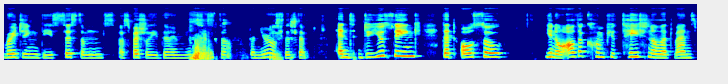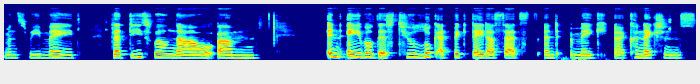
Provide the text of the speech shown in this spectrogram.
merging these systems, especially the immune system, the neural Mm. system. And do you think that also, you know, all the computational advancements we made, that these will now um, enable this to look at big data sets and make uh, connections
